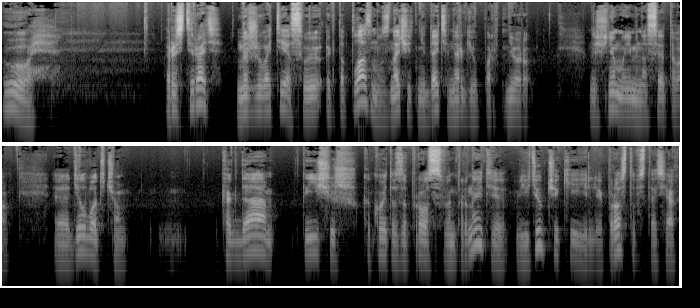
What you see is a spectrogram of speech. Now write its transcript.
Ой. Растирать на животе свою эктоплазму значит не дать энергию партнеру. Начнем мы именно с этого. Э, дело вот в чем. Когда ты ищешь какой-то запрос в интернете, в ютубчике или просто в статьях,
